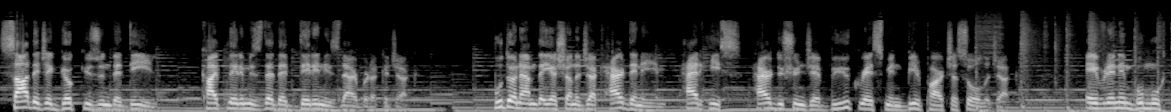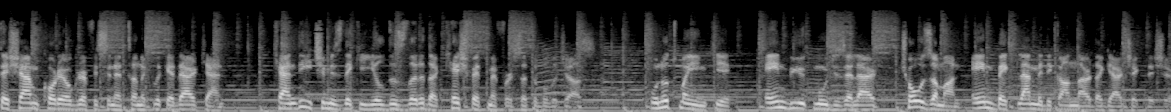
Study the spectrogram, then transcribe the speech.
sadece gökyüzünde değil, kalplerimizde de derin izler bırakacak. Bu dönemde yaşanacak her deneyim, her his, her düşünce büyük resmin bir parçası olacak. Evrenin bu muhteşem koreografisine tanıklık ederken, kendi içimizdeki yıldızları da keşfetme fırsatı bulacağız. Unutmayın ki, en büyük mucizeler çoğu zaman en beklenmedik anlarda gerçekleşir.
